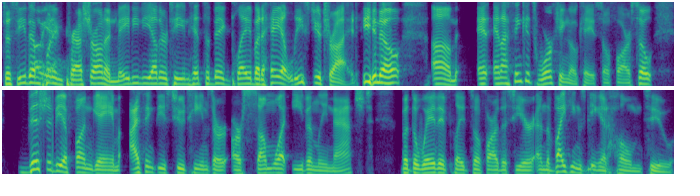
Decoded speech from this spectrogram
to see them oh, putting yeah. pressure on and maybe the other team hits a big play, but hey, at least you tried, you know? Um, and, and I think it's working okay so far. So this should be a fun game. I think these two teams are are somewhat evenly matched, but the way they've played so far this year and the Vikings being at home too,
